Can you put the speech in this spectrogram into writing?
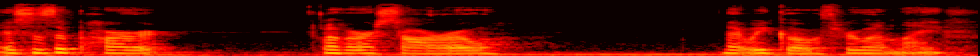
This is a part of our sorrow that we go through in life.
